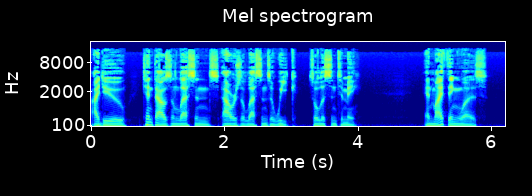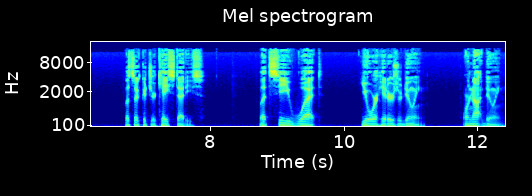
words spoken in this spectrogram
I do 10,000 lessons, hours of lessons a week, so listen to me. And my thing was, let's look at your case studies. Let's see what your hitters are doing or not doing.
